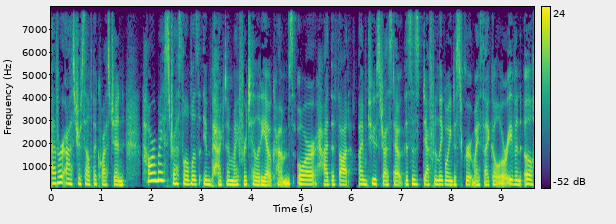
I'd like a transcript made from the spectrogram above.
ever asked yourself the question, how are my stress levels impacting my fertility outcomes? Or had the thought, I'm too stressed out. This is definitely going to screw up my cycle. Or even, ugh,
